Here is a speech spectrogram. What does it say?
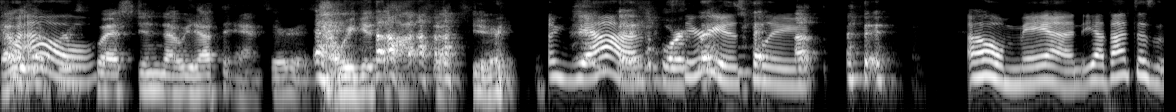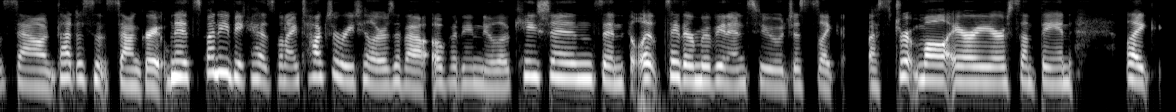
That was our Wow. first question that we'd have to answer is how we get the hot tubs here. Uh, yeah, seriously. Oh man, yeah, that doesn't sound that doesn't sound great. And it's funny because when I talk to retailers about opening new locations and let's say they're moving into just like a strip mall area or something, like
